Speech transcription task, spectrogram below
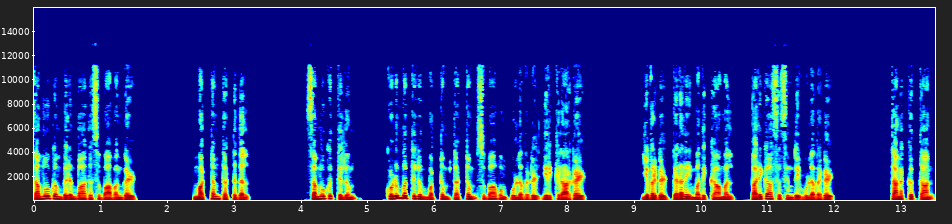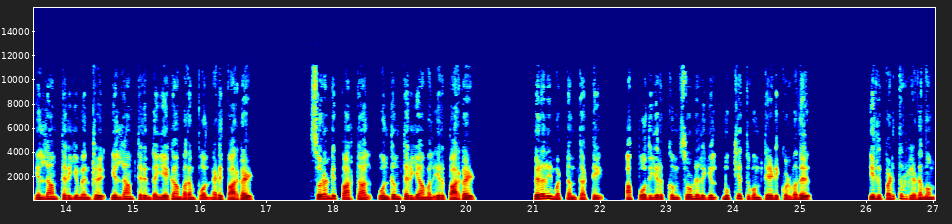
சமூகம் விரும்பாத சுபாவங்கள். மட்டம் தட்டுதல். சமூகத்திலும் குடும்பத்திலும் மட்டும் தட்டும் சுபாவம் உள்ளவர்கள் இருக்கிறார்கள். இவர்கள் பிறரை மதிக்காமல் பரிகாச சிந்தை உள்ளவர்கள். தனக்குத்தான் எல்லாம் தெரியும் என்று எல்லாம் தெரிந்த ஏகாம்பரம் போல் நடிப்பார்கள். சுரண்டிப் பார்த்தால் ஒன்றும் தெரியாமல் இருப்பார்கள். பிறரை மட்டம் தட்டி அப்போது இருக்கும் சூழ்நிலையில் முக்கியத்துவம் தேடிக்கொள்வது. இது படித்தவர்களிடமும்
